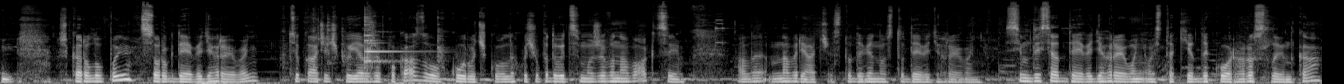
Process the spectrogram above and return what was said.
шкарлупи 49 гривень. Цю качечку я вже показував, курочку, але хочу подивитися, може вона в акції. Але навряд чи 199 гривень. 79 гривень ось такий декор рослинка.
